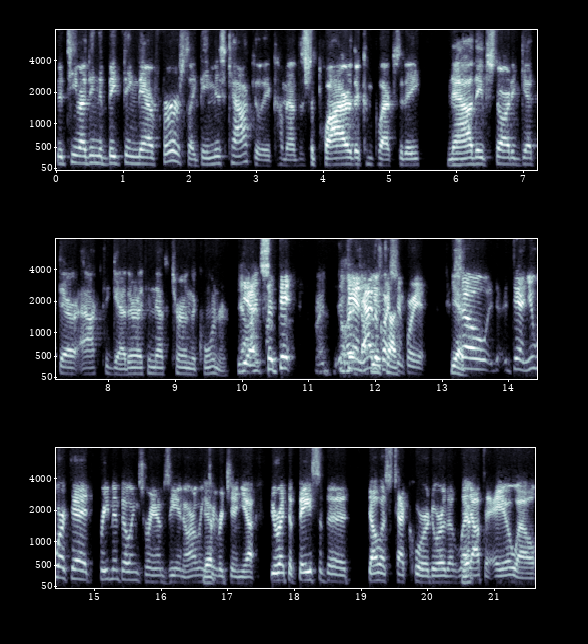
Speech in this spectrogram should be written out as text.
the team, I think the big thing there first, like they miscalculated come out the supplier, the complexity now they've started get their act together, and I think that's turned the corner. Yeah. yeah so Dan, Dan, I have a question for you. Yeah. So Dan, you worked at Friedman Billings Ramsey in Arlington, yep. Virginia. You're at the base of the Dulles Tech corridor that led yep. out to AOL.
